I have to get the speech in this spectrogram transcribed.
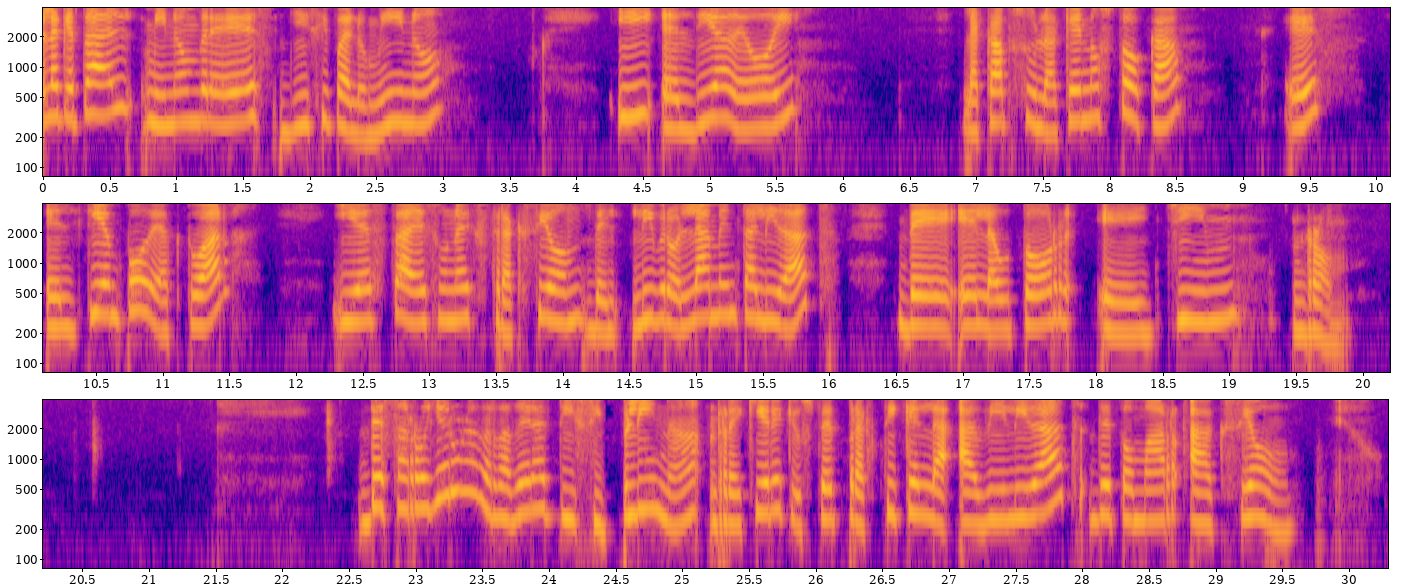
Hola, ¿qué tal? Mi nombre es Gizzy Palomino y el día de hoy la cápsula que nos toca es el tiempo de actuar y esta es una extracción del libro La mentalidad del el autor eh, Jim Rohn. Desarrollar una verdadera disciplina requiere que usted practique la habilidad de tomar acción.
